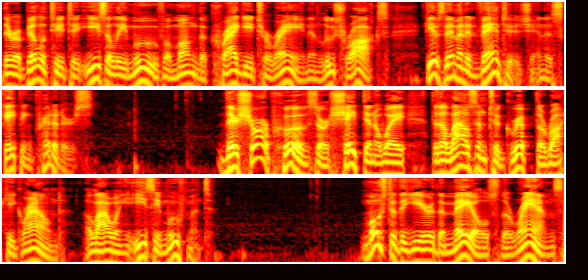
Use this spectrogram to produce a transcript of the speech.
Their ability to easily move among the craggy terrain and loose rocks gives them an advantage in escaping predators. Their sharp hooves are shaped in a way that allows them to grip the rocky ground allowing easy movement. Most of the year, the males, the rams,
